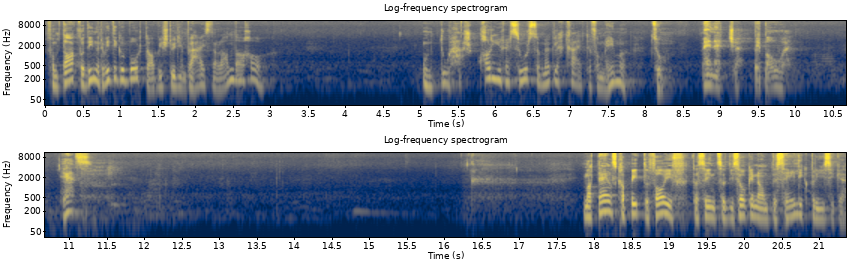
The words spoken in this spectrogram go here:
vom Tag von deiner Wiedergeburt an bist du in deinem verheißenen Land angekommen. Und du hast alle Ressourcen und Möglichkeiten vom Himmel zum Managen, bebauen. Yes. Matthäus Kapitel 5, das sind so die sogenannten Seligpreisungen.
